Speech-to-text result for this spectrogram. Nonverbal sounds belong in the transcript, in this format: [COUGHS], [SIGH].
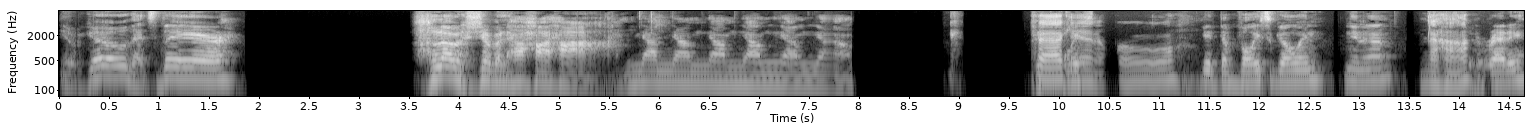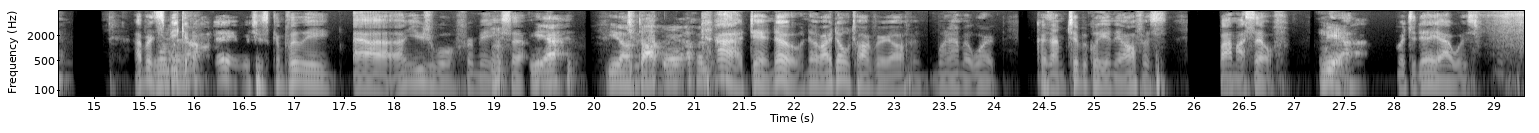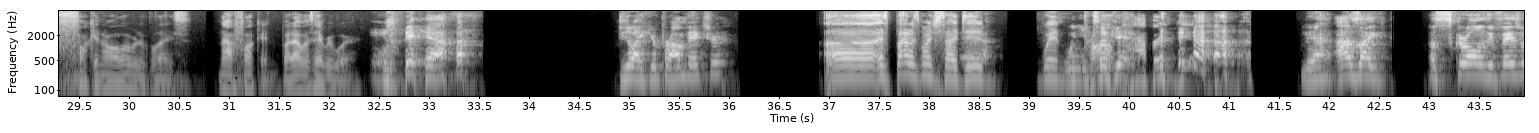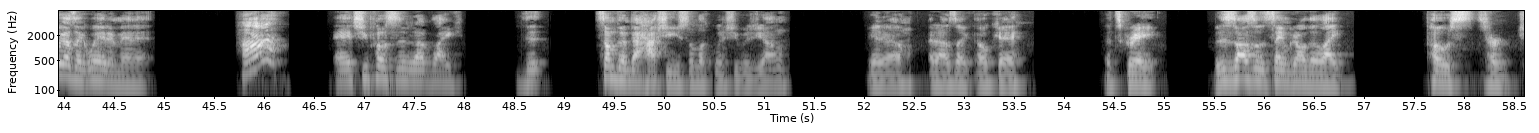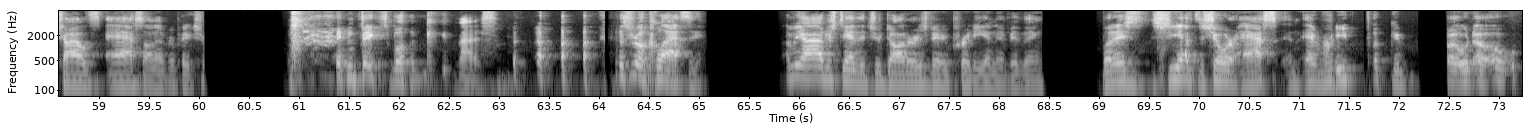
Here we go. That's there. Hello, shibble ha ha ha. Yum yum yum yum yum yum. Back voice- in. Oh. Get the voice going. You know, Uh huh. Ready. I've been Warming speaking up. all day, which is completely uh, unusual for me. So, Yeah, you don't talk very often. God damn, no, no, I don't talk very often when I'm at work because I'm typically in the office by myself. Yeah, But today I was fucking all over the place. Not fucking, but I was everywhere. [LAUGHS] yeah. Do you like your prom picture? Uh, as about as much as I did when, When you took it? happened. [LAUGHS] yeah, I was like, I was scrolling through Facebook. I was like, wait a minute, huh? And she posted it up like the, something about how she used to look when she was young, you know. And I was like, okay, that's great. But this is also the same girl that like posts her child's ass on every picture [LAUGHS] in Facebook. Nice. [LAUGHS] it's real classy. I mean, I understand that your daughter is very pretty and everything, but is she have to show her ass in every [LAUGHS] fucking photo?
